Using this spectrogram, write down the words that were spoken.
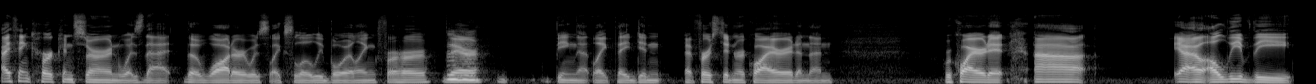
i think her concern was that the water was like slowly boiling for her there being that like they didn't at first didn't require it and then required it uh yeah i'll, I'll leave the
